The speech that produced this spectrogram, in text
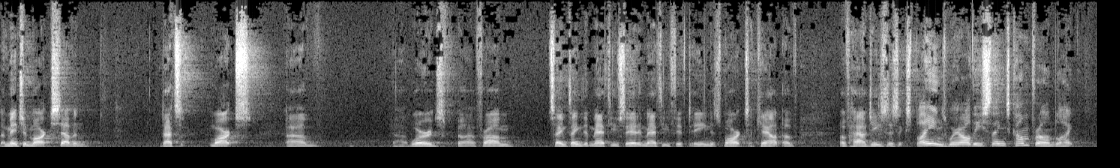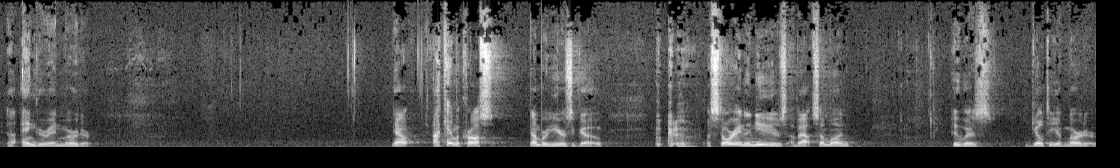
I mentioned Mark 7. That's Mark's um, uh, words uh, from same thing that Matthew said in Matthew 15. It's Mark's account of, of how Jesus explains where all these things come from, like uh, anger and murder. Now, I came across a number of years ago a story in the news about someone who was guilty of murder,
